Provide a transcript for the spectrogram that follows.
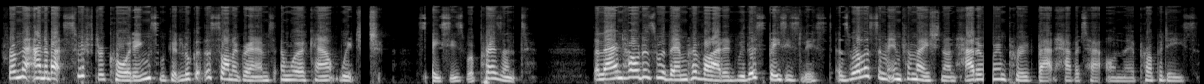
From the Anabat Swift recordings, we could look at the sonograms and work out which species were present. The landholders were then provided with a species list as well as some information on how to improve bat habitat on their properties.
